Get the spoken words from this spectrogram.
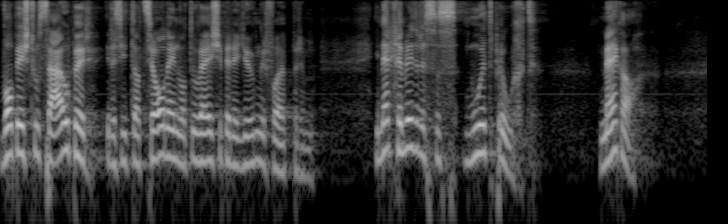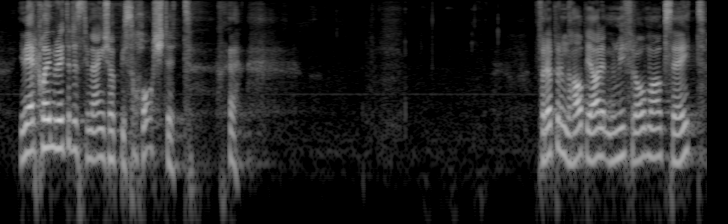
Wo bist du selber in einer Situation, in der du weißt, ich bin ein Jünger von jemandem? Ich merke immer wieder, dass es Mut braucht. Mega. Ich merke auch immer wieder, dass es manchmal etwas kostet. Vor etwa einem halben Jahr hat mir meine Frau mal gesagt,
